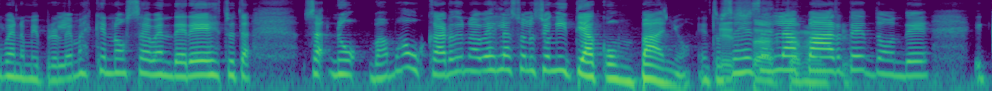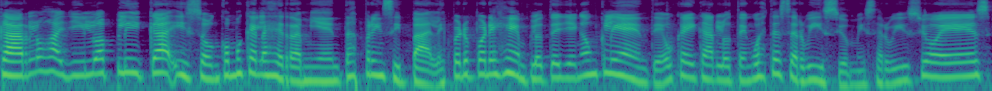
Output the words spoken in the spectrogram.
bueno, mi problema es que no sé vender esto y tal. O sea, no, vamos a buscar de una vez la solución y te acompaño. Entonces esa es la parte donde Carlos allí lo aplica y son como que las herramientas principales. Pero, por ejemplo, te llega un cliente, ok, Carlos, tengo este servicio. Mi servicio es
